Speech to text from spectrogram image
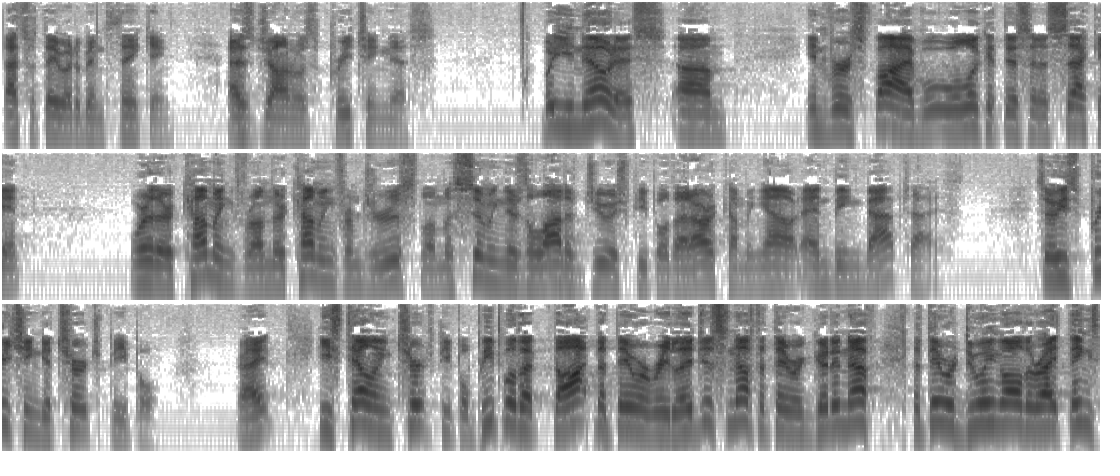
That's what they would have been thinking as John was preaching this. But you notice um, in verse 5, we'll, we'll look at this in a second, where they're coming from. They're coming from Jerusalem, assuming there's a lot of Jewish people that are coming out and being baptized. So he's preaching to church people, right? He's telling church people, people that thought that they were religious enough, that they were good enough, that they were doing all the right things.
